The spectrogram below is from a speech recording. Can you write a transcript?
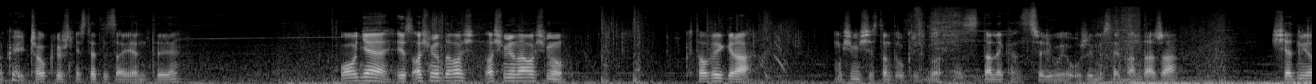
Okej, czołg już niestety zajęty. O nie, jest 8 do 8, 8 na 8. Kto wygra? Musimy się stąd ukryć, bo z daleka strzeliły. Użyjmy sobie bandaża. Siedmiu.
